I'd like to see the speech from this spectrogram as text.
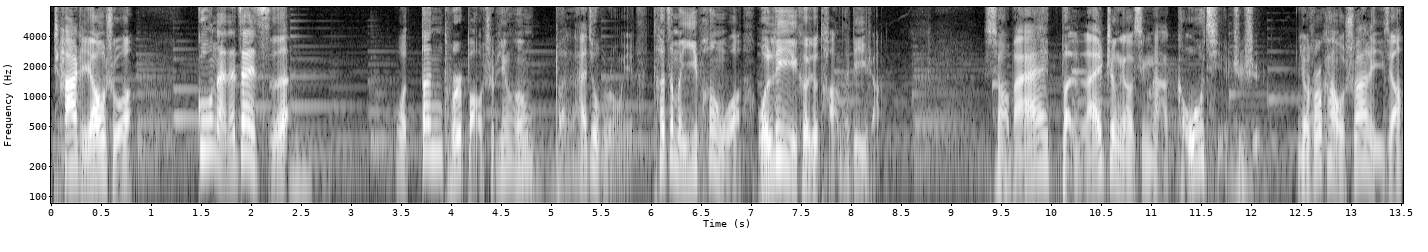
叉着腰说：“姑奶奶在此。”我单腿保持平衡本来就不容易，她这么一碰我，我立刻就躺在地上。小白本来正要行那苟且之事，扭头看我摔了一跤，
